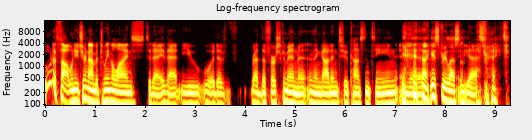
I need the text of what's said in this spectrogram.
Who would have thought when you turned on Between the Lines today that you would have read the first commandment and then got into Constantine and the, history lesson. Yeah, that's right.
